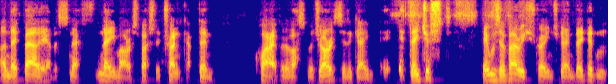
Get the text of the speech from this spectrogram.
And they've barely had a sniff. Neymar, especially Trent, kept him quiet for the vast majority of the game. It, it, they just, it was a very strange game. They didn't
